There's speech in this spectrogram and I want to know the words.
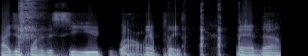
I just wanted to see you do well. Yeah, please." And uh,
